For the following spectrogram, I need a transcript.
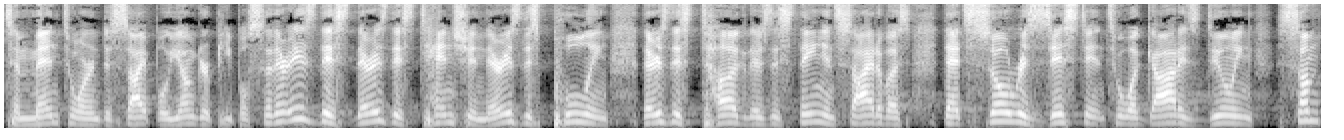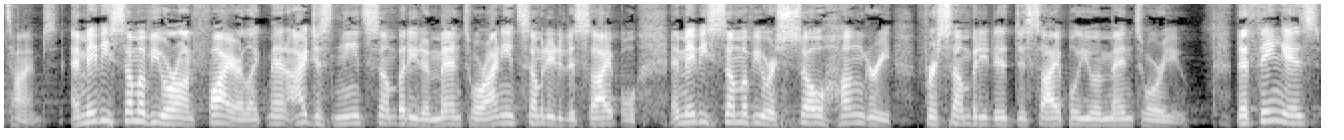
to mentor and disciple younger people. So there is this, there is this tension, there is this pulling, there is this tug, there's this thing inside of us that's so resistant to what God is doing sometimes. And maybe some of you are on fire, like, man, I just need somebody to mentor. I need somebody to disciple. And maybe some of you are so hungry for somebody to disciple you and mentor you. The thing is,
